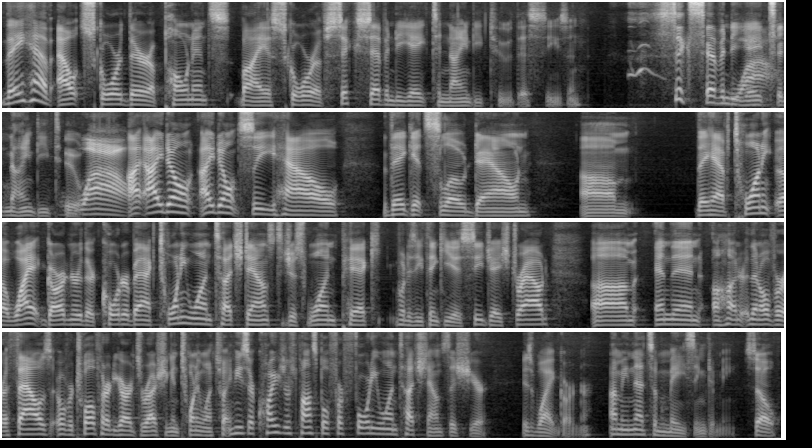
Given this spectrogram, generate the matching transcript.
they have outscored their opponents by a score of 678 to 92 this season. 678 Wow. to 92. Wow. I, I don't I don't see how they get slowed down. Um, they have 20 uh, Wyatt Gardner, their quarterback, 21 touchdowns to just one pick. What does he think he is? CJ Stroud. Um, and then 100 then over a 1000 over 1200 yards rushing and 21 20. He's quite responsible for 41 touchdowns this year is Wyatt Gardner. I mean, that's amazing to me. So,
